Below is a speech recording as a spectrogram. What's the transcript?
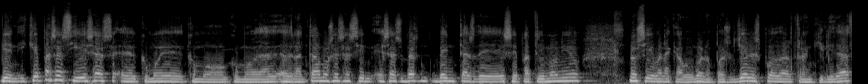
Bien, ¿y qué pasa si esas, eh, como, eh, como, como adelantamos, esas, esas ventas de ese patrimonio no se llevan a cabo? Bueno, pues yo les puedo dar tranquilidad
